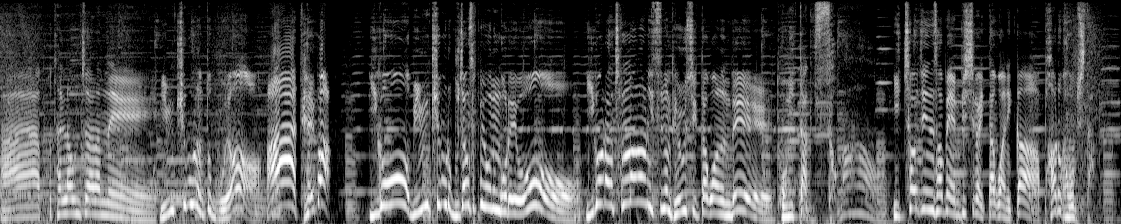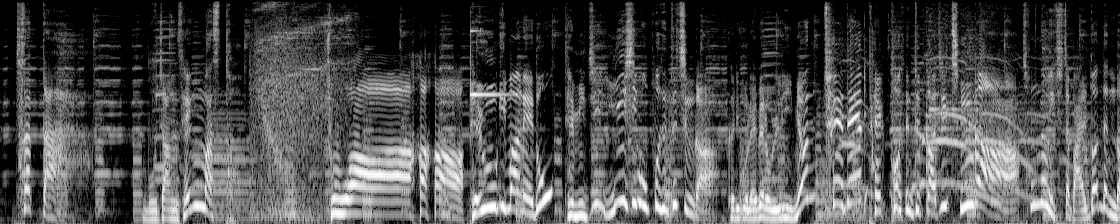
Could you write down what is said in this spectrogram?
아 포탈 나온 줄 알았네. 밈큐브는 또 뭐야? 아 대박! 이거 밈큐브로 무장석 배우는 거래요. 이거랑 천만 원 있으면 배울 수 있다고 하는데 돈이 딱 있어. 잊혀진 섬에 NPC가 있다고 하니까 바로 가봅시다 찾았다. 무장색 마스터. 좋아. 배우기만 해도 데미지 25% 증가. 그리고 레벨 올리면 최대 100%까지 증가. 성능이 진짜 말도 안 된다.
